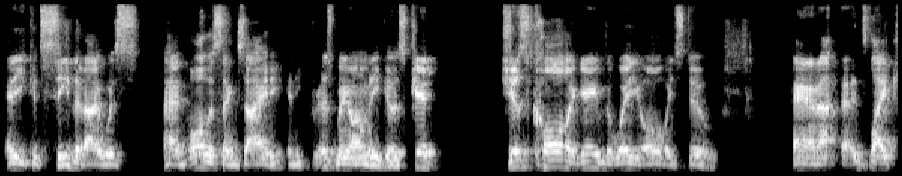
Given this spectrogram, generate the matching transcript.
and he could see that I was I had all this anxiety. And he grabs my arm and he goes, Kid, just call a game the way you always do. and I, it's like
